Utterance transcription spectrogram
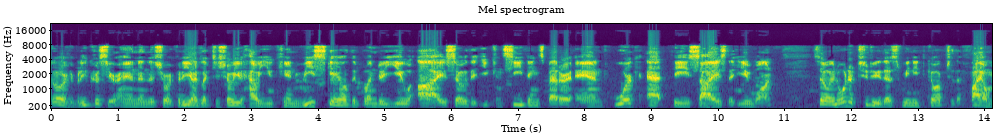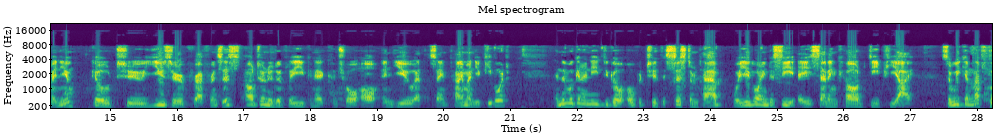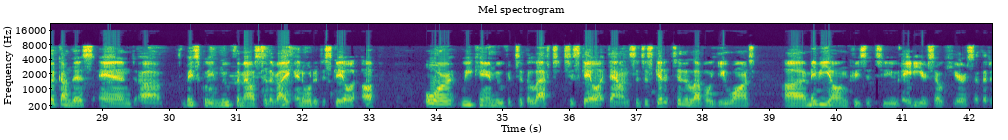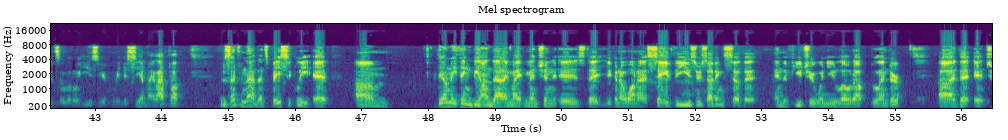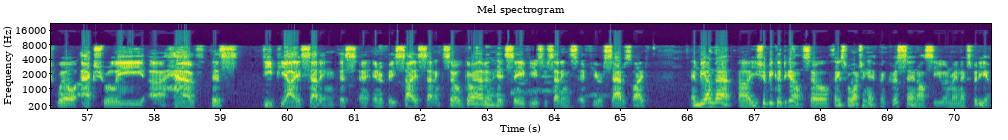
Hello everybody, Chris here, and in this short video I'd like to show you how you can rescale the Blender UI so that you can see things better and work at the size that you want. So in order to do this, we need to go up to the File menu, go to User Preferences. Alternatively, you can hit Control Alt and U at the same time on your keyboard. And then we're going to need to go over to the System tab, where you're going to see a setting called DPI. So we can left click on this and uh, basically move the mouse to the right in order to scale it up, or we can move it to the left to scale it down. So just get it to the level you want. Uh, maybe I'll increase it to 80 or so here so that it's a little easier for me to see on my laptop. But aside from that, that's basically it. Um, the only thing beyond that I might mention is that you're going to want to save the user settings so that in the future when you load up Blender, uh, that it will actually uh, have this DPI setting, this uh, interface size setting. So go ahead and hit Save User Settings if you're satisfied. And beyond that, uh, you should be good to go. So thanks for watching. I've been Chris, and I'll see you in my next video.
